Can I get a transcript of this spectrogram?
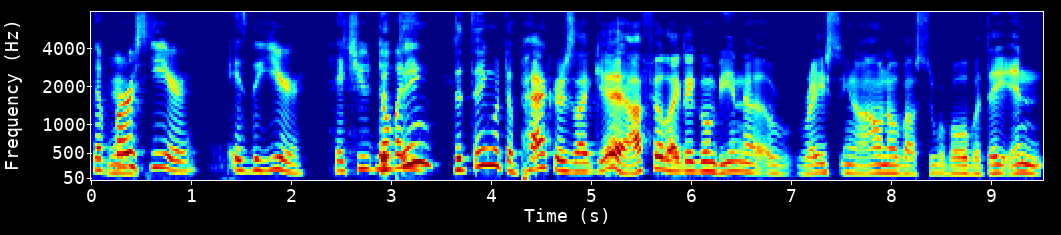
The Yeah. first year is the year that you The nobody thing, the thing with the Packers, like, yeah, I feel like they're gonna be in the race. You know, I don't know about Super Bowl, but they in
